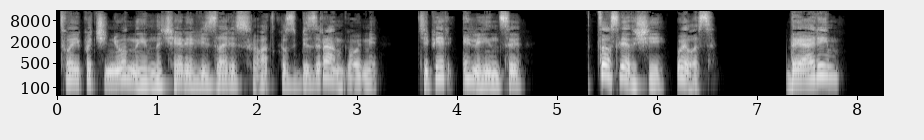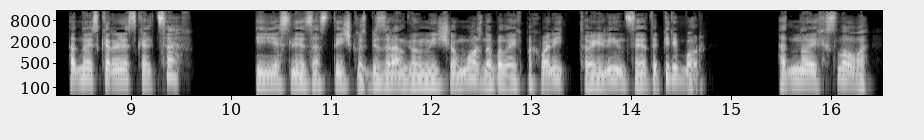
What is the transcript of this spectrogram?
Твои подчиненные вначале вязали схватку с безранговыми, теперь элинцы. Кто следующий, Уиллос? Деарим, одно из королевств кольца? И если за стычку с безранговыми еще можно было их похвалить, то элинцы — это перебор. Одно их слово —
